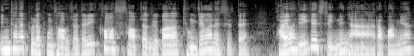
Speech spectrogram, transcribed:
인터넷 플랫폼 사업자들이 이커머스 사업자들과 경쟁을 했을 때 과연 이길 수 있느냐라고 하면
